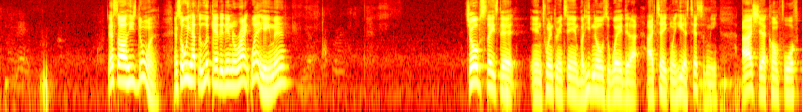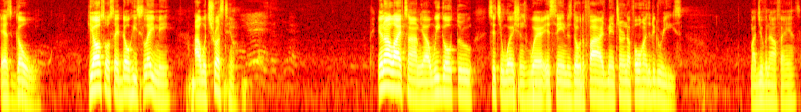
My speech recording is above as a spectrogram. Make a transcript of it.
That's all He's doing, and so we have to look at it in the right way, amen. Job states that in 23 and 10, but he knows the way that I, I take when he has tested me. I shall come forth as gold. He also said, Though he slay me, I would trust him. In our lifetime, y'all, we go through situations where it seems as though the fire has been turned up 400 degrees. My juvenile fans.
